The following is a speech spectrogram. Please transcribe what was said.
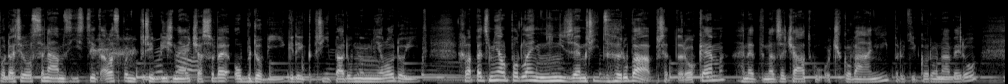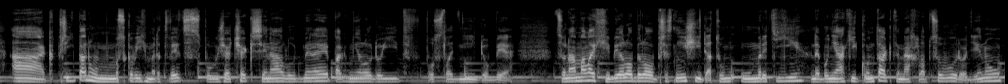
Podařilo se nám zjistit alespoň přibližné časové období, kdy k případům mělo dojít. Chlapec měl podle ní zemřít zhruba před rokem, hned na začátku očkování proti koronaviru, a k případům mozkových mrtvic spolužaček syna Ludmily pak mělo dojít v poslední době. Co nám ale chybělo, bylo přesnější datum úmrtí nebo nějaký kontakt na chlapcovou rodinu.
